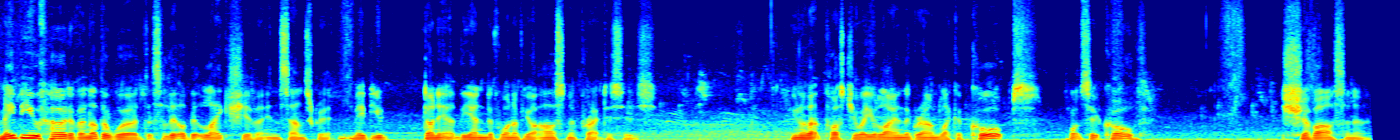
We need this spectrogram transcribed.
maybe you've heard of another word that's a little bit like Shiva in Sanskrit. Maybe you've done it at the end of one of your asana practices. You know that posture where you lie on the ground like a corpse? What's it called? Shavasana.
